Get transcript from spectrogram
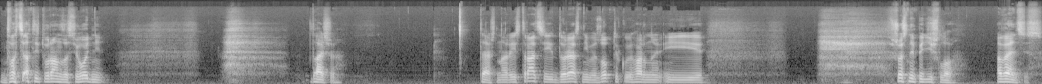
20-й туран за сьогодні. Далі. Теж на реєстрації дорез ніби з оптикою гарною і щось не підійшло. Avensis.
